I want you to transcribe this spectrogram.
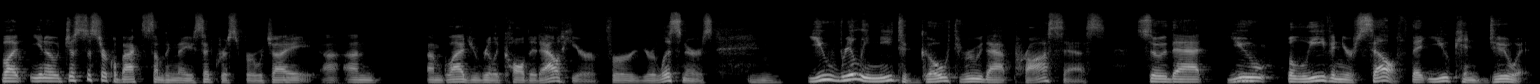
But you know, just to circle back to something that you said, Christopher, which I, I I'm I'm glad you really called it out here for your listeners. Mm-hmm. You really need to go through that process so that you mm-hmm. believe in yourself that you can do it.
